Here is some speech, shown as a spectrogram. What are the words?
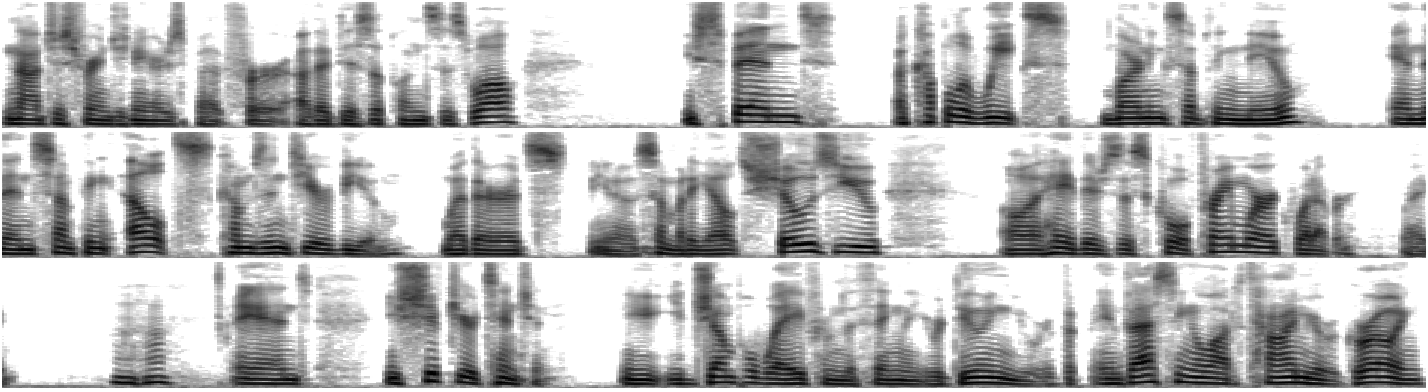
not just for engineers, but for other disciplines as well. You spend a couple of weeks learning something new, and then something else comes into your view, whether it's, you know, somebody else shows you, oh, hey, there's this cool framework, whatever, right? Mm-hmm. And you shift your attention. You, you jump away from the thing that you were doing. You were investing a lot of time, you were growing,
